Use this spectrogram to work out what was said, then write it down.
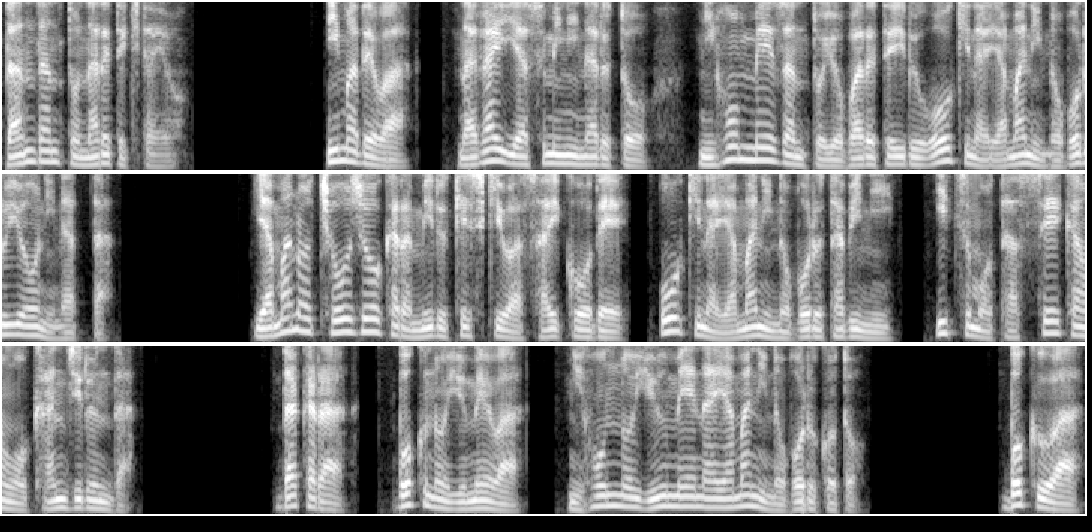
だんだんと慣れてきたよ。今では、長い休みになると、日本名山と呼ばれている大きな山に登るようになった。山の頂上から見る景色は最高で、大きな山に登るたびに、いつも達成感を感じるんだ。だから、僕の夢は、日本の有名な山に登ること。僕は、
